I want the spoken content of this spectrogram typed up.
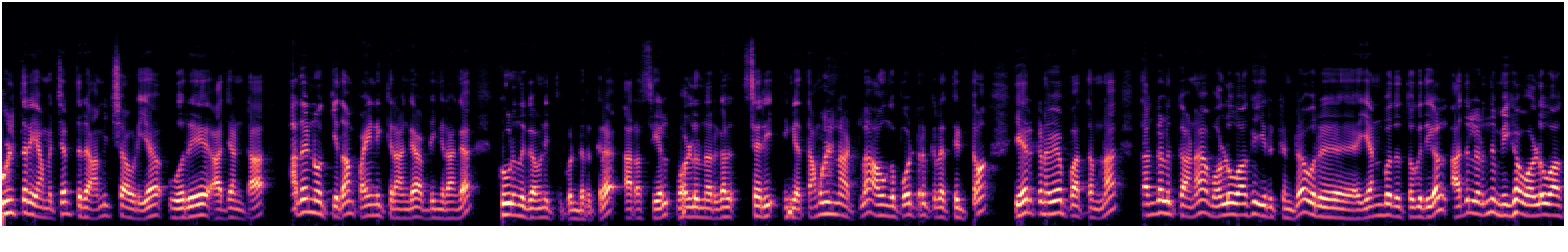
உள்துறை அமைச்சர் திரு அமித்ஷாவுடைய ஒரே அஜெண்டா. அதை நோக்கி தான் பயணிக்கிறாங்க அப்படிங்கிறாங்க கூர்ந்து கவனித்து கொண்டிருக்கிற அரசியல் வல்லுநர்கள். சரி இங்க தமிழ்நாட்டில் அவங்க போட்டிருக்கிற திட்டம் ஏற்கனவே பார்த்தோம்னா தங்களுக்கான வலுவாக இருக்கின்ற ஒரு எண்பது தொகுதிகள் அதிலிருந்து மிக வலுவாக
